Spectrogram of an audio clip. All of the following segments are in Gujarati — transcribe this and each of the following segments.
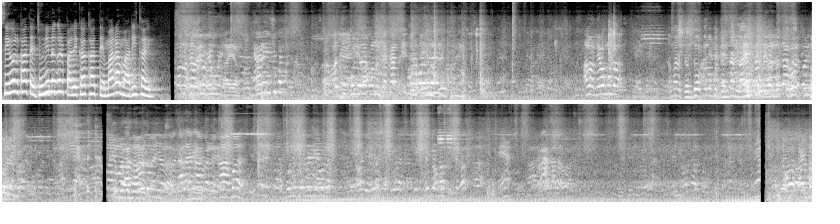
સિહોર ખાતે જૂની નગરપાલિકા ખાતે મારામારી થઈ. લેવો ધંધો હા બસ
